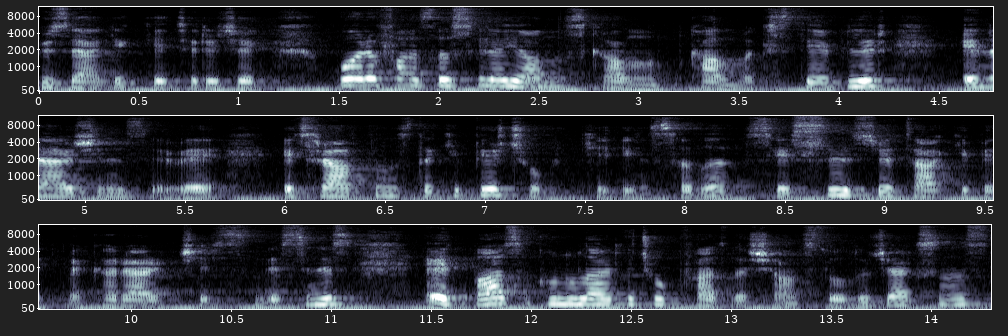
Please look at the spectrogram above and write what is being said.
güzellik getirecek. Bu ara fazlasıyla yalnız kal kalmak isteyebilir. Enerjinizi ve etrafınızdaki birçok insanı sessizce takip etme kararı içerisindesiniz. Evet bazı konularda çok fazla şanslı olacaksınız.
